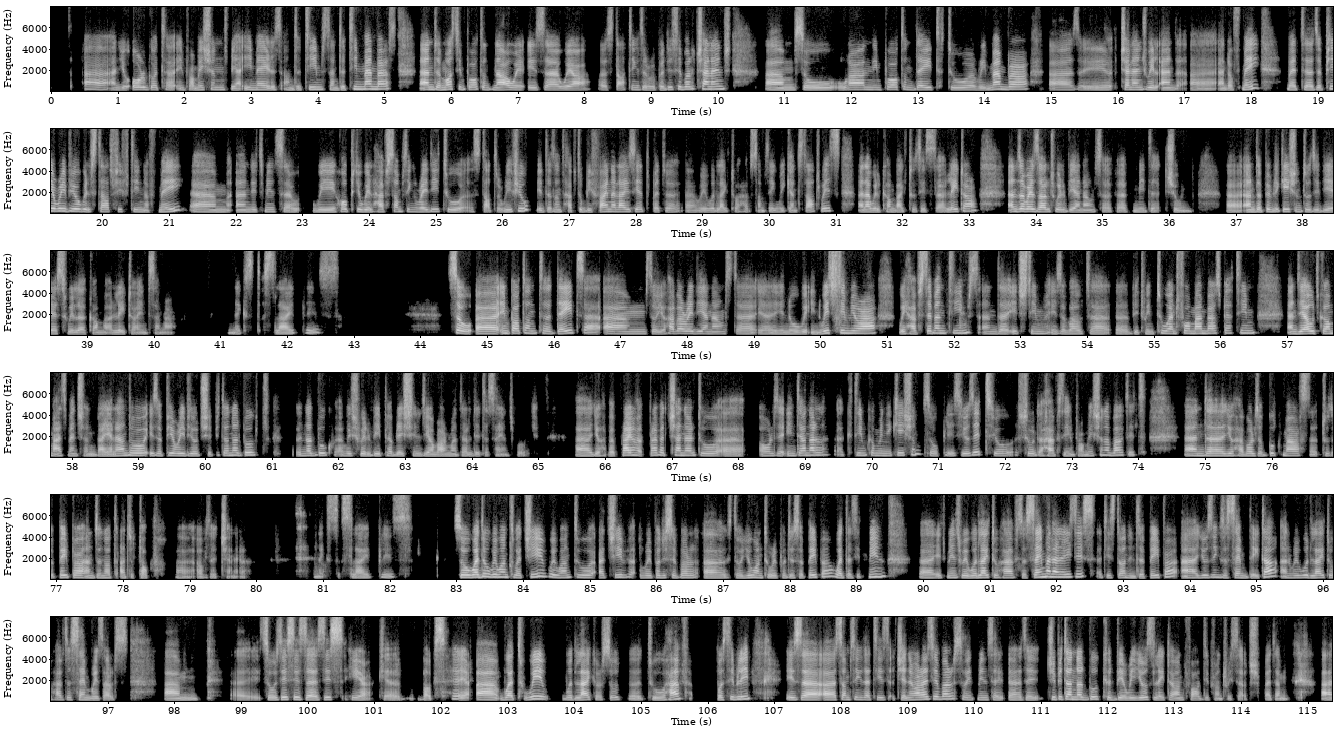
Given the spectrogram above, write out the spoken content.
and you all got information via emails on the teams and the team members. And the most important now is we are starting the reproducible challenge, um, so one important date to remember, uh, the challenge will end uh, end of May. But uh, the peer review will start 15th of May, um, and it means uh, we hope you will have something ready to uh, start the review. It doesn't have to be finalized yet, but uh, uh, we would like to have something we can start with, and I will come back to this later. And the result will be announced mid-June, and the publication to the DS will come later in summer. Next slide, please. So uh, important uh, dates. Um, so you have already announced, uh, uh you know, in which team you are. We have seven teams and uh, each team is about uh, between two and four members per team. And the outcome, as mentioned by Alejandro, is a peer-reviewed Jupyter notebook, notebook which will be published in the environmental data science book. you have a private, private channel to all the internal uh, team communication. So please use it. You should have the information about it. And uh, you have all the bookmarks uh, to the paper and the note at the top uh, of the channel. Next slide, please. So what do we want to achieve? We want to achieve reproducible. Uh, so you want to reproduce a paper. What does it mean? Uh, it means we would like to have the same analysis that is done in the paper uh, using the same data, and we would like to have the same results. Um, uh, so this is uh, this here uh, box here. Uh, what we would like also uh, to have possibly is uh, something that is generalizable. So it means the Jupyter notebook could be reused later on for different research. But um,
